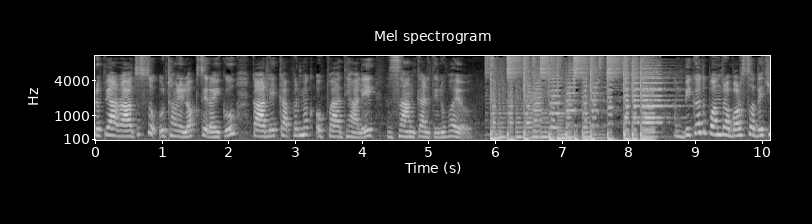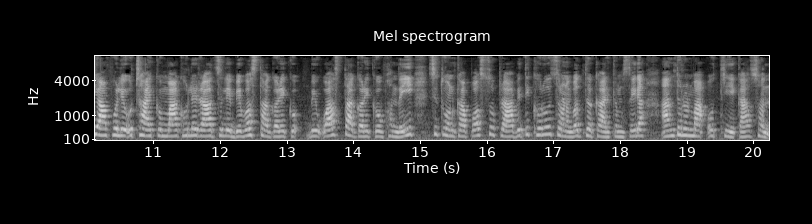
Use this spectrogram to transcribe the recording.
रुपियाँ राजस्व उठाउने लक्ष्य रहेको कार्यालयका प्रमुख उपाध्यायले जानकारी दिनुभयो। विगत पन्ध्र वर्षदेखि आफूले उठाएको मागहरूले राज्यले व्यवस्था गरेको व्यवस्था गरेको भन्दै चितवनका पशु प्राविधिकहरू चरणबद्ध कार्यक्रमसहित आन्दोलनमा उत्रिएका छन्।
